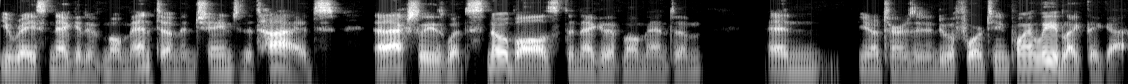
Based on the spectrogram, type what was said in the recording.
erase negative momentum and change the tides. That actually is what snowballs the negative momentum and you know turns it into a 14 point lead like they got.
